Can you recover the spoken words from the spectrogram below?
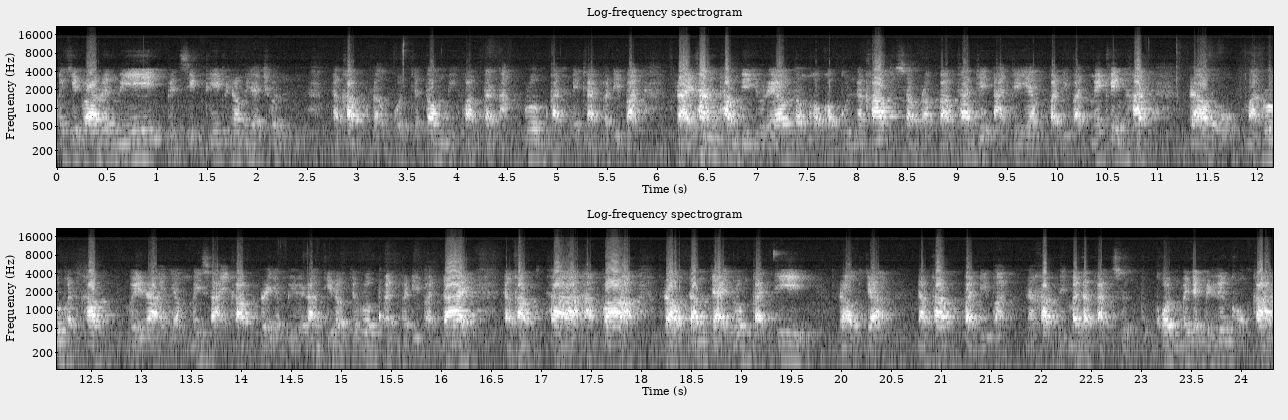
ก็คิดว่าเรื่องนี้เป็นสิ่งที่พี่น้องประชาชนนะครับ เราควรจะต้องมีความตระหนักร่วมกันในการปฏิบัติ หลายท่านทำดีอยู่แล้วต้องขอขอบคุณนะครับสำหรับบางท่านที่อาจจะยังปฏิบัติไม่เคร่งครัด เรามาร่วมกันครับ เวลายังไม่สายครับเรายังมีเวลาที่เราจะร่วมกันปฏิบัติได้นะครับ ถ้าหากว่าเราตั้งใจร่วมกันที่เราจะ นะครับปฏิบัตินะครับในมาตรการส่วนบุคคลไม่ได้เป็นเรื่องของการ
